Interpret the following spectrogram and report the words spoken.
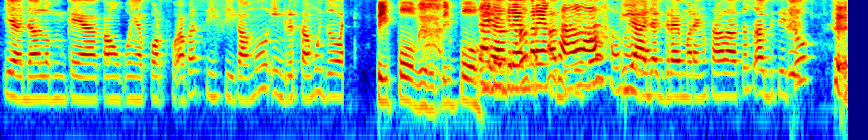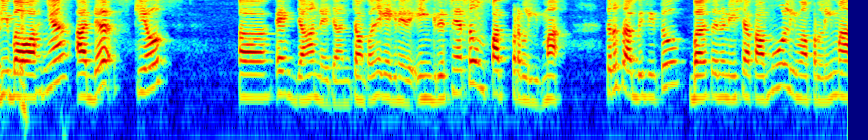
ya dalam kayak kamu punya portfolio apa CV kamu Inggris kamu jelek. Tipe gitu, tipe. Ada Iya, grammar terus yang abis salah. itu, Oh iya ada grammar yang salah. Terus abis itu di bawahnya ada skills eh eh jangan deh jangan. Contohnya kayak gini deh. Inggrisnya tuh 4 per 5 terus abis itu bahasa Indonesia kamu 5 per 5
